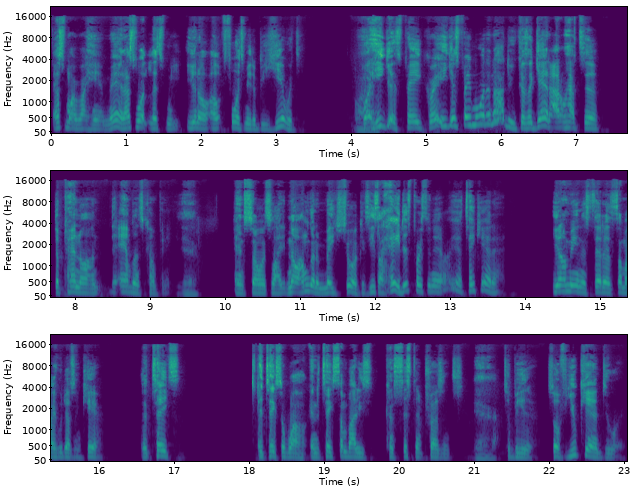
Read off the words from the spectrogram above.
that's my right hand man. That's what lets me, you know, affords me to be here with you. Wow. But he gets paid great. He gets paid more than I do. Because again, I don't have to depend on the ambulance company. Yeah. And so it's like, no, I'm going to make sure because he's like, hey, this person there, oh, yeah, take care of that. You know what I mean? Instead of somebody who doesn't care. It takes, it takes a while and it takes somebody's consistent presence Yeah. to be there. So if you can't do it,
